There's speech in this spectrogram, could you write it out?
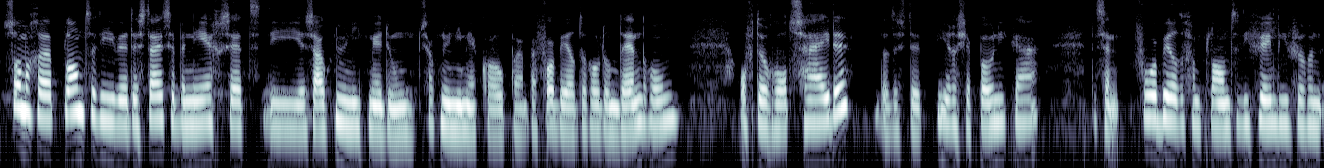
Sommige planten die we destijds hebben neergezet, die zou ik nu niet meer doen. Zou ik nu niet meer kopen. Bijvoorbeeld de rhododendron of de rotsheide. Dat is de Pyrus japonica. Dat zijn voorbeelden van planten die veel liever een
